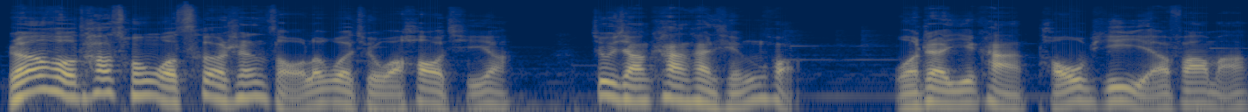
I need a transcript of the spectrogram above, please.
然后他从我侧身走了过去，我好奇呀，就想看看情况。我这一看，头皮也发麻。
